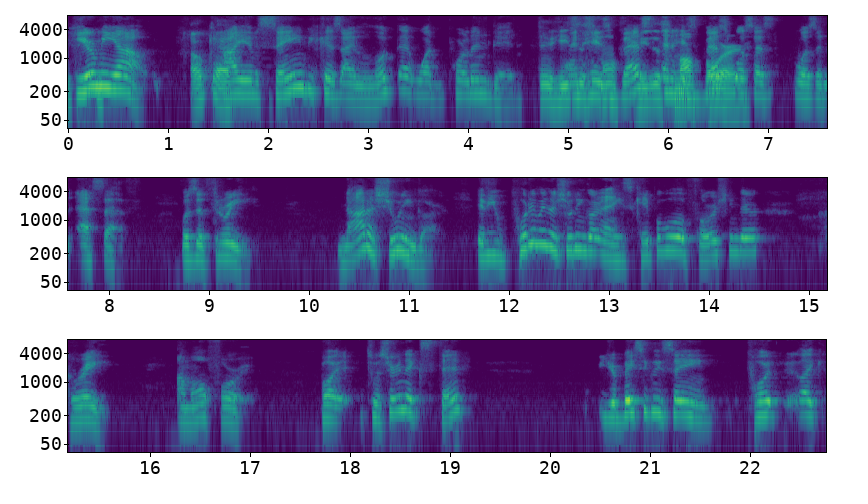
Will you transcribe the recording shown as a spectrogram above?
Hear me out. Okay. I am saying because I looked at what Portland did, dude, he's and a his small, best he's a and small his best forward. was as, was an SF, was a three, not a shooting guard. If you put him in a shooting guard and he's capable of flourishing there, great. I'm all for it. But to a certain extent, you're basically saying put like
